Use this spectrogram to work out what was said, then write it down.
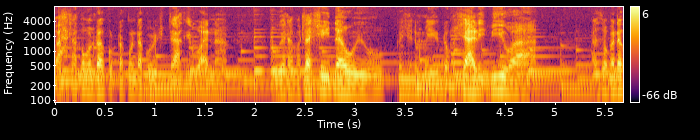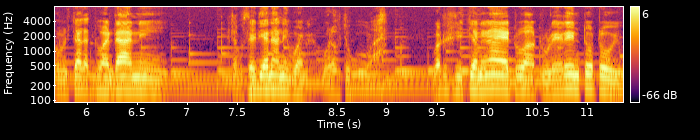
Hata kama utakwenda kwenda kumshtaki bwana, huyu anapata shida huyu, kasharibiwa, sasa kwenda kumshtaki kiwandani, atakusaidia nani bwana? Wala uchukua watu shirikiane naye tu, tulelee mtoto huyu.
